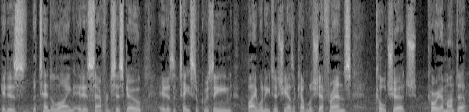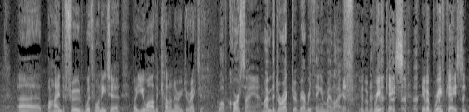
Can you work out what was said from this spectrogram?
It is the tenderloin. It is San Francisco. It is a taste of cuisine by Juanita. She has a couple of chef friends, Cole Church, Corey Amanta, uh, behind the food with Juanita. But you are the culinary director. Well, of course I am. I'm the director of everything in my life. you have a briefcase. You have a briefcase that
